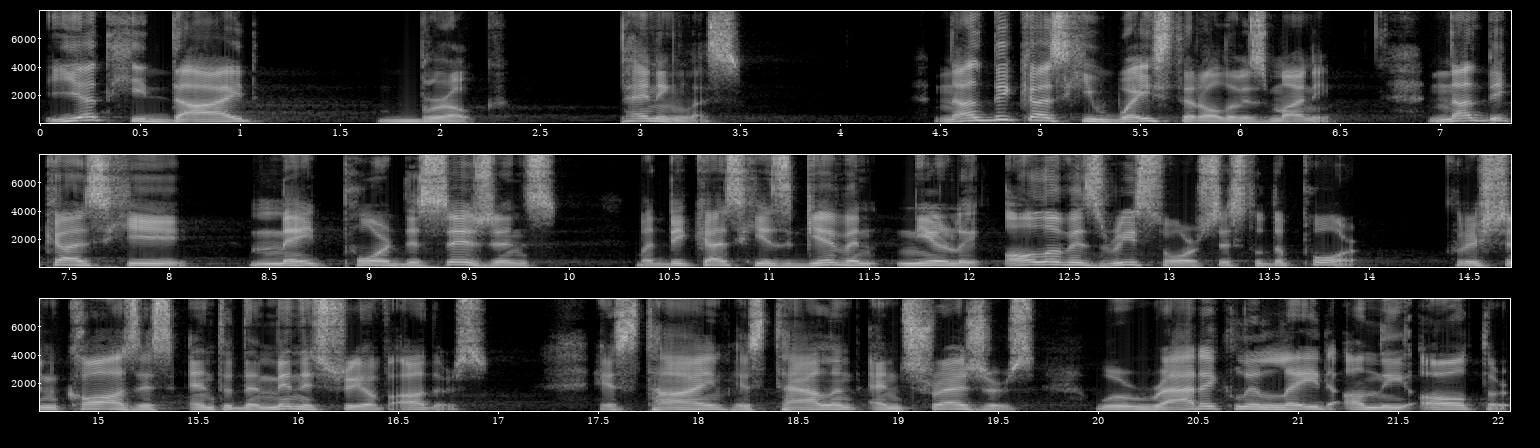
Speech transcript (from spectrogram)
Yet he died broke, penniless. Not because he wasted all of his money, not because he made poor decisions, but because he's given nearly all of his resources to the poor. Christian causes and to the ministry of others. His time, his talent, and treasures were radically laid on the altar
